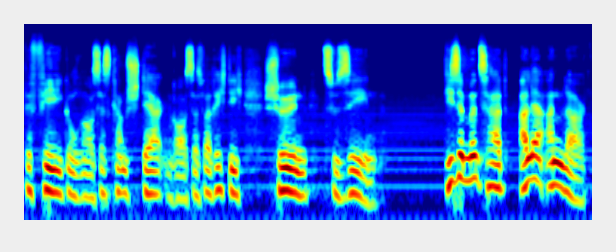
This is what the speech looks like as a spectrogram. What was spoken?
Befähigung raus, es kam Stärken raus. Das war richtig schön zu sehen. Diese Münze hat alle Anlagen.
